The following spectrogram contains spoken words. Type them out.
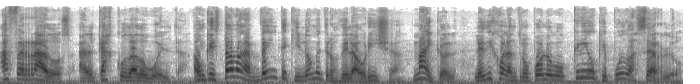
aferrados al casco dado vuelta. Aunque estaban a 20 kilómetros de la orilla, Michael le dijo al antropólogo creo que puedo hacerlo.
